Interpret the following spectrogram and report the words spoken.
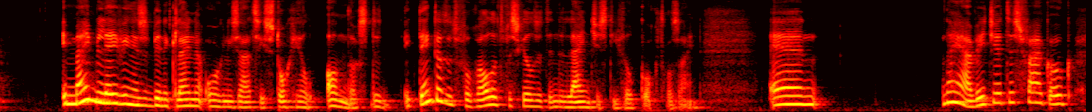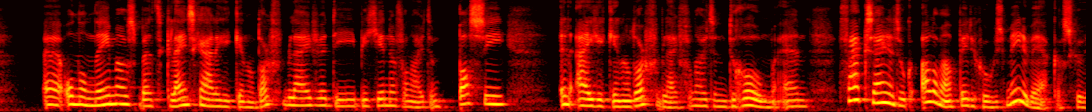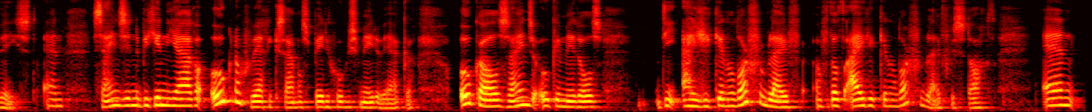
in mijn beleving is het binnen kleine organisaties toch heel anders. De, ik denk dat het vooral het verschil zit in de lijntjes die veel korter zijn. En nou ja, weet je, het is vaak ook uh, ondernemers met kleinschalige kinderdagverblijven die beginnen vanuit een passie een eigen kinderdagverblijf vanuit een droom. En vaak zijn het ook allemaal pedagogisch medewerkers geweest. En zijn ze in de beginjaren ook nog werkzaam als pedagogisch medewerker. Ook al zijn ze ook inmiddels die eigen kinderdagverblijf of dat eigen kinderdagverblijf gestart. En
